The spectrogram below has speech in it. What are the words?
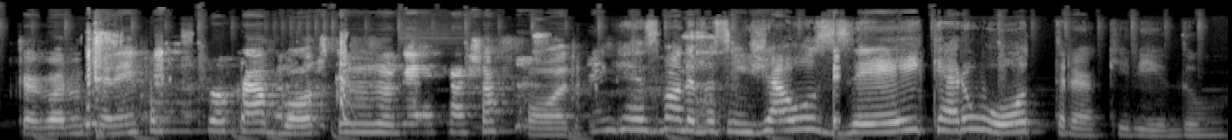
Porque agora não tem nem como trocar a bota, porque eu já joguei a caixa fora. Tem que responder assim, já usei, quero outra, querido.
